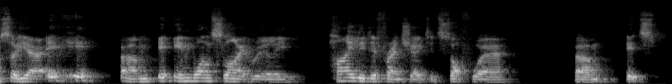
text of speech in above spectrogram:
So yeah, in one slide, really, highly differentiated software. It's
